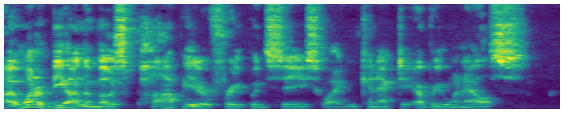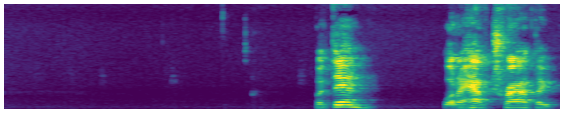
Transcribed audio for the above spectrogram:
I want to be on the most popular frequency so I can connect to everyone else. But then when I have traffic,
